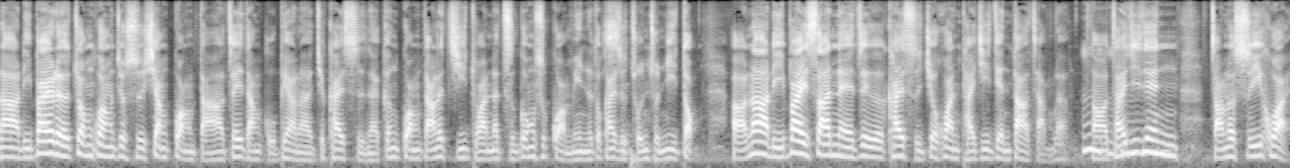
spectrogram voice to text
那礼拜二的状况就是像广达这一档股票呢，就开始呢跟广达的集团呢子公司广明呢都开始蠢蠢欲动啊。那礼拜三呢，这个开始就换台积电大涨了啊，台积电涨了十一块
